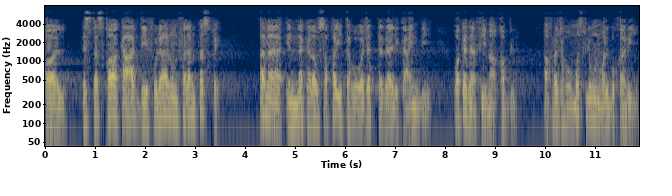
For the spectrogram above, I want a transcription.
قال استسقاك عبدي فلان فلم تسقه. أما إنك لو سقيته وجدت ذلك عندي وكذا فيما قبل. أخرجه مسلم والبخاري.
